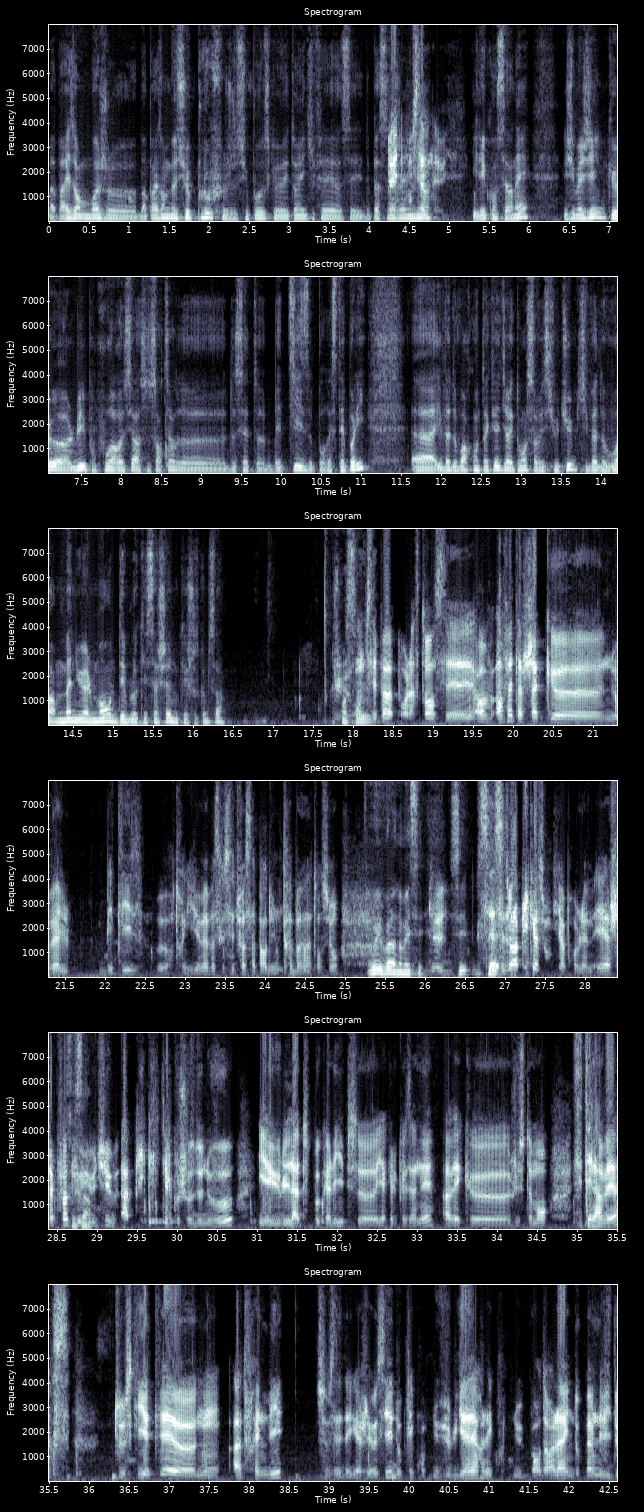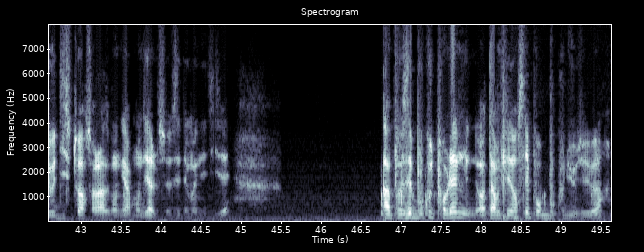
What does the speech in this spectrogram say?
bah, par exemple, moi, je, bah, par exemple, Monsieur Plouf, je suppose que étant donné qu'il fait euh, c'est des personnages animés, il est concerné. Et j'imagine que euh, lui, pour pouvoir réussir à se sortir de, de cette bêtise, pour rester poli, euh, il va devoir contacter directement le service YouTube qui va devoir manuellement débloquer sa chaîne ou quelque chose comme ça. Je pense On ne sait pas. Pour l'instant, c'est en, en fait à chaque euh, nouvelle bêtise euh, entre guillemets, parce que cette fois ça part d'une très bonne intention. Oui, voilà, non mais c'est. C'est- dans l'application qu'il y a un problème. Et à chaque fois que ça. YouTube applique quelque chose de nouveau, il y a eu l'Apocalypse euh, il y a quelques années, avec euh, justement, c'était l'inverse. Tout ce qui était euh, non ad-friendly se faisait dégager aussi, donc les contenus vulgaires, les contenus borderline, donc même les vidéos d'histoire sur la Seconde Guerre mondiale se faisaient démonétiser. A posé beaucoup de problèmes en termes financiers pour beaucoup youtubeurs.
